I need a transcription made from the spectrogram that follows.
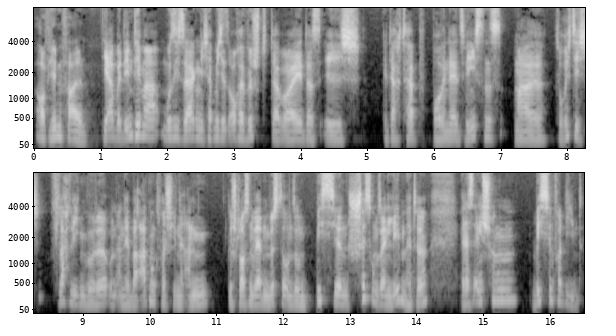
Auf jeden Fall. Ja, bei dem Thema muss ich sagen, ich habe mich jetzt auch erwischt dabei, dass ich gedacht habe, boah, wenn der jetzt wenigstens mal so richtig flach liegen würde und an der Beatmungsmaschine angeschlossen werden müsste und so ein bisschen Schiss um sein Leben hätte, wäre das eigentlich schon ein bisschen verdient.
